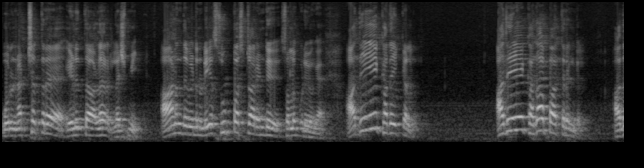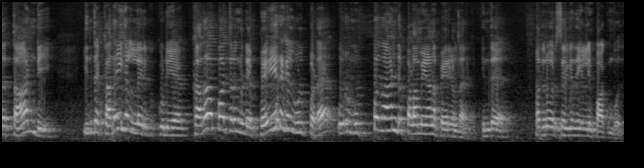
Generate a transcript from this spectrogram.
ஒரு நட்சத்திர எழுத்தாளர் லக்ஷ்மி ஆனந்த வீடனுடைய சூப்பர் ஸ்டார் என்று சொல்லக்கூடியவங்க. அதே கதைகள் அதே கதாபாத்திரங்கள் அதை தாண்டி இந்த கதைகளில் இருக்கக்கூடிய கதாபாத்திரங்களுடைய பெயர்கள் உள்பட ஒரு முப்பதாண்டு பழமையான பெயர்கள் தான் இருக்குது இந்த பதினோரு சிறுகதைகளையும் பார்க்கும்போது.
